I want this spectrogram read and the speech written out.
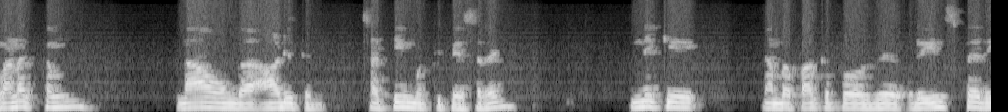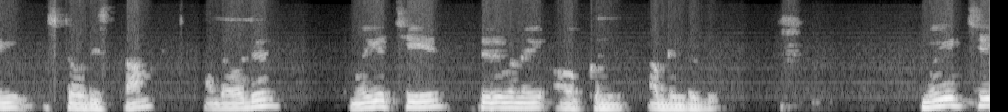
வணக்கம். நான் உங்கள் ஆடிட்டர் சத்தியமூர்த்தி பேசுகிறேன் இன்றைக்கி நம்ம பார்க்க போகிறது ஒரு இன்ஸ்பைரிங் ஸ்டோரிஸ் தான். அதாவது முயற்சியே திருவினை ஆக்கும் அப்படின்றது. முயற்சி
